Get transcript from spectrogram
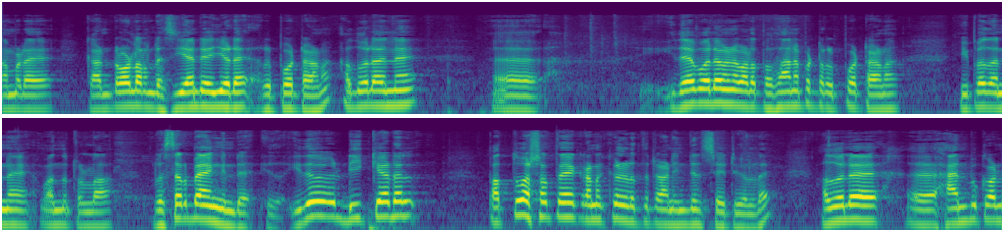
നമ്മുടെ കൺട്രോളറിന്റെ സി ആൻഡ് എജിയുടെ റിപ്പോർട്ടാണ്. അതുപോലെ തന്നെ ഇതേപോലെ തന്നെ വളരെ പ്രധാനപ്പെട്ട റിപ്പോർട്ടാണ് ഇപ്പോൾ തന്നെ വന്നിട്ടുള്ള റിസർവ് ബാങ്കിന്റെ ഇത്. ഇത് ഡീക്കേഡൽ പത്ത് വർഷത്തെ കണക്കുകൾ എടുത്തിട്ടാണ് ഇന്ത്യൻ സ്റ്റേറ്റുകളുടെ. അതുപോലെ ഹാൻഡ് ബുക്ക് ഓൺ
